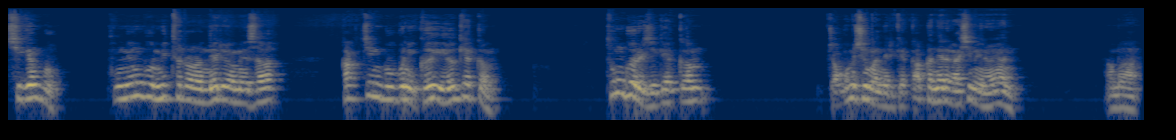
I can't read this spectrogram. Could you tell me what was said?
치경부, 풍경부 밑으로 내려오면서 각진 부분이 거의 여게끔 둥그러지게끔 조금씩만 이렇게 깎아 내려가시면은 아마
